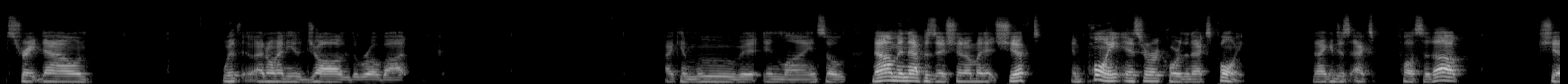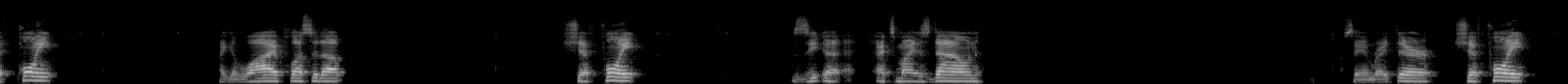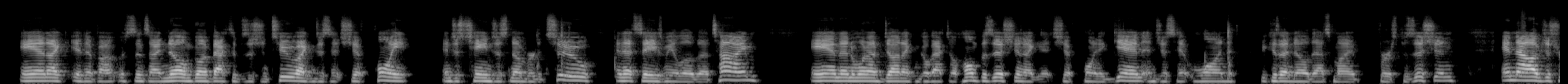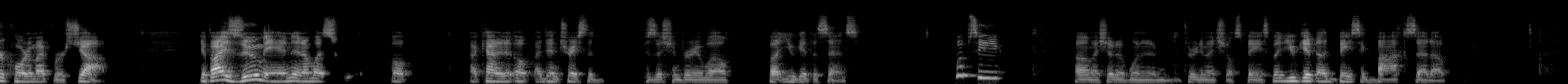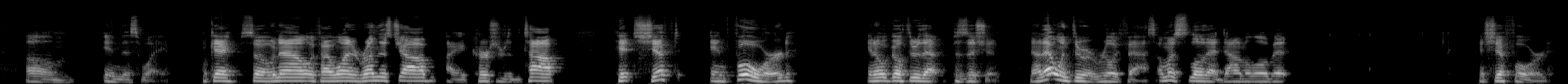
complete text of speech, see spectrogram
straight down with, I don't need to jog the robot. I can move it in line. So now I'm in that position. I'm going to hit shift and point, and it's going to record the next point. And I can just X plus it up, shift point. I can Y plus it up, shift point, Z, uh, X minus down, I'm right there, shift point, and I and if I since I know I'm going back to position two, I can just hit shift point and just change this number to two, and that saves me a little bit of time. And then when I'm done, I can go back to a home position. I get shift point again and just hit one because I know that's my first position. And now I've just recorded my first job. If I zoom in and I'm oh, I kind of, oh, I didn't trace the position very well, but you get the sense. Whoopsie. Um, I should have went in three-dimensional space, but you get a basic box setup um, in this way. Okay, so now if I want to run this job, I cursor to the top, hit shift and forward, and it'll go through that position. Now that went through it really fast. I'm going to slow that down a little bit and shift forward.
